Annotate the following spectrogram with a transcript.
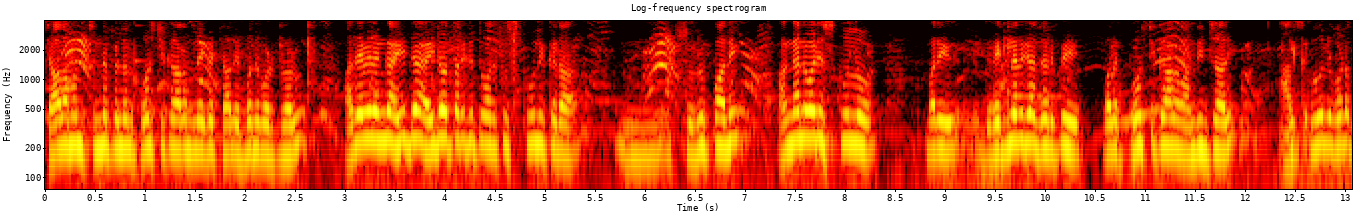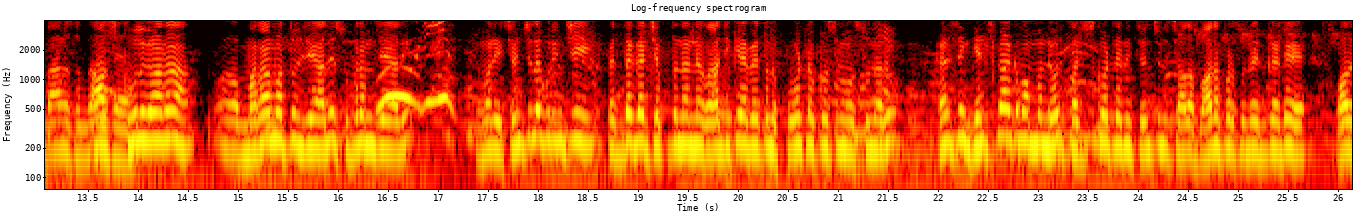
చాలామంది చిన్నపిల్లలు పౌష్టికారం లేక చాలా ఇబ్బంది పడుతున్నారు. అదేవిధంగా ఐదో ఐదో తరగతి వరకు స్కూల్ ఇక్కడ రూపాలి. అంగన్వాడీ స్కూళ్ళు మరి రెగ్యులర్గా జరిపి వాళ్ళకి పౌష్టికారం అందించాలి. ఆ స్కూల్ కూడా బాగా ఆ శుభ్రం స్కూల్ గాన ఆ, మరామతులు చేయాలి శుభ్రం చేయాలి. మరి చెంచుల గురించి పెద్దగా చెప్తున్న రాజకీయవేత్తలు పోట్ల కోసమే వస్తున్నారు. కనీసం గెలిచినాక మమ్మల్ని ఎవరు పట్టించుకోవట్లేదని చెంచులు చాలా బాధపడుతున్నారు. ఎందుకంటే వాళ్ళ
